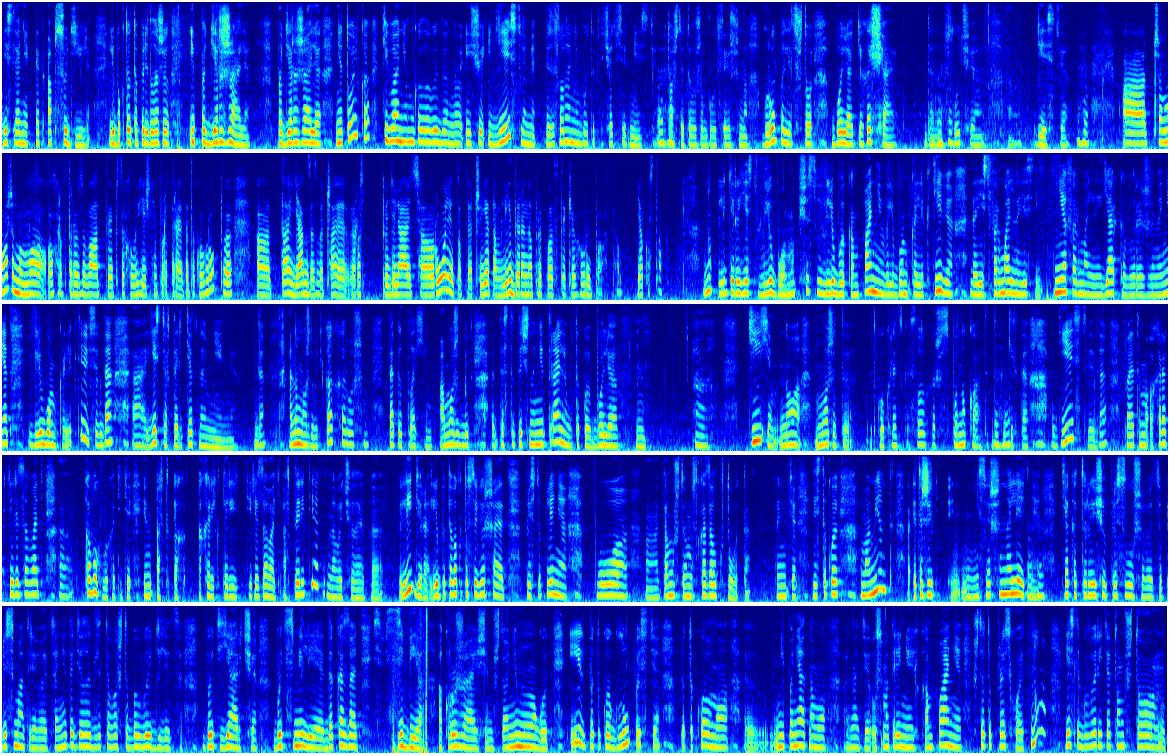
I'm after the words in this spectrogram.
если они это обсудили, либо кто-то предложил и поддержали, поддержали не только киванием головы, да, но еще и действиями, безусловно, они будут отвечать все вместе, Мгм. потому что это уже будет совершена группа лиц, что более отягощает в данном Мгм. случае а, действия. Мгм. А чи можемо ми охарактеризувати психологічні портрети такої групи та як зазвичай розподіляються ролі? Тобто, чи є там лідери, наприклад, в таких групах? Там якось так. Ну, лидеры есть в любом обществе, в любой компании, в любом коллективе. Да, есть формальные, есть неформальные, ярко выраженные. Нет, в любом коллективе всегда а, есть авторитетное мнение. Да? Оно может быть как хорошим, так и плохим. А может быть э, достаточно нейтральным, такой более а, тихим, но может э, такое украинское слово, хорошо, спонукать до Мгм. каких-то действий, да, поэтому охарактеризовать, а, кого вы хотите охарактеризовать, авторитетного человека, лидера, либо того, кто совершает преступление по а, тому, что ему сказал кто-то. Понимаете, здесь такой момент, это же несовершеннолетние, Мгм. те, которые еще прислушиваются, присматриваются, они это делают для того, чтобы выделиться, быть ярче, быть смелее, доказать себе, окружающим, что они могут. И по такой глупости, по такому э, непонятному, знаете, усмотрению их компании что-то происходит. Но если говорить о том, что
